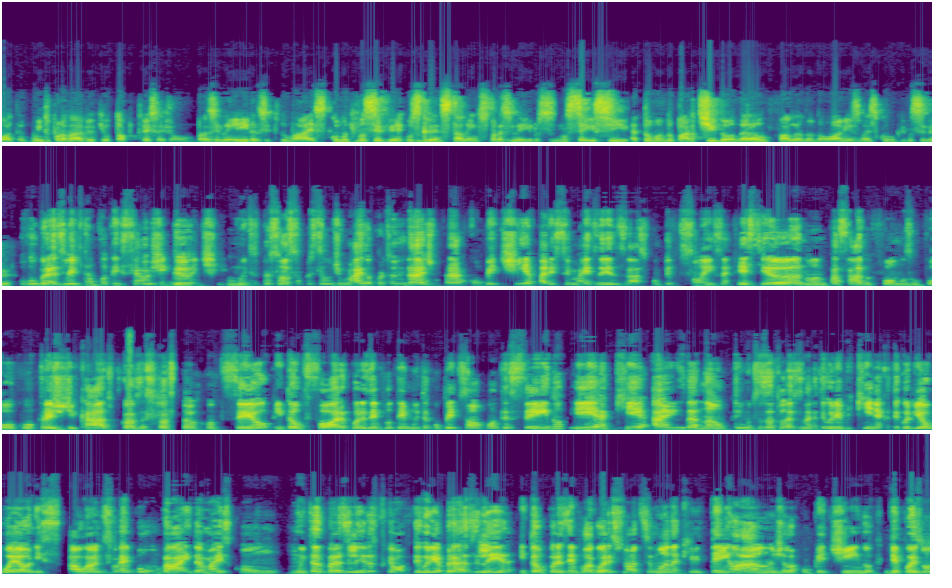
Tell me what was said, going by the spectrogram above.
pode, é muito provável que o top 3 sejam brasileiras e tudo mais. Como que você vê os grandes talentos brasileiros? Não sei se é tomando partido ou não não falando nomes, mas como que você vê? O Brasil ele tem um potencial gigante. Muitas pessoas só precisam de mais oportunidade para competir, aparecer mais vezes nas competições. Né? Esse ano, ano passado, fomos um pouco prejudicados por causa da situação que aconteceu. Então, fora, por exemplo, tem muita competição acontecendo e aqui ainda não. Tem muitos atletas na categoria biquíni, a categoria wellness. A wellness vai bombar ainda mais com muitas brasileiras, porque é uma categoria brasileira. Então, por exemplo, agora esse final de semana que tem lá a Ângela competindo, depois no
